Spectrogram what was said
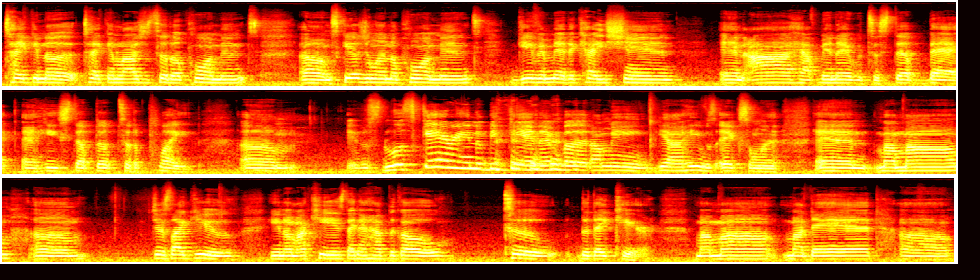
taking a taking Elijah to the appointments, um, scheduling appointments, giving medication, and I have been able to step back, and he stepped up to the plate. Um, it was a little scary in the beginning, but I mean, yeah, he was excellent. And my mom, um, just like you, you know, my kids, they didn't have to go to the daycare. My mom, my dad, uh,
